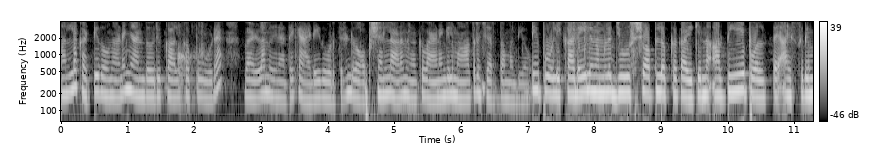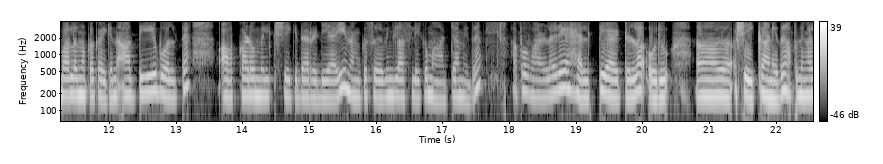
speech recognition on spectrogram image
നല്ല കട്ടി തോന്നുകയാണ് ഞാനിത് ഒരു കാൽ കപ്പ് കൂടെ വെള്ളം ഇതിനകത്തേക്ക് ആഡ് ചെയ്ത് കൊടുത്തിട്ടുണ്ട്. ഇത് ഓപ്ഷനിലാണ് നിങ്ങൾക്ക് വേണമെങ്കിൽ മാത്രം ചേർത്താൽ മതിയാവും. അടിപൊളി കടയിൽ നമ്മൾ ജ്യൂസ് ഷോപ്പിലൊക്കെ കഴിക്കുന്ന അതേപോലത്തെ ഐസ്ക്രീം പാർലറിൽ നിന്നൊക്കെ കഴിക്കുന്ന അതേപോലത്തെ അവക്കാഡോ മിൽക്ക് ഷേക്ക് ഇതാ റെഡിയായി നമുക്ക് സെർവിങ് ഗ്ലാസ്സിലേക്ക് മാറ്റാം ഇത്. അപ്പോൾ വളരെ ഹെൽത്തി ആയിട്ടുള്ള ഒരു ഷെയ്ക്കാണിത് അപ്പോൾ നിങ്ങൾ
